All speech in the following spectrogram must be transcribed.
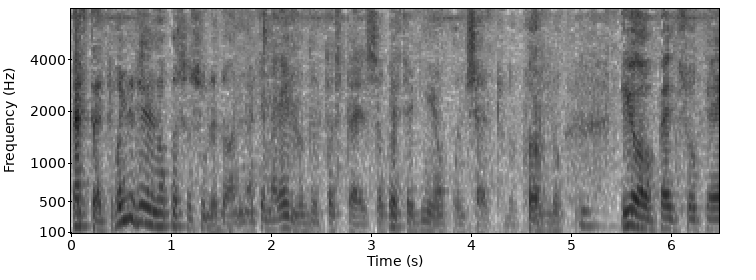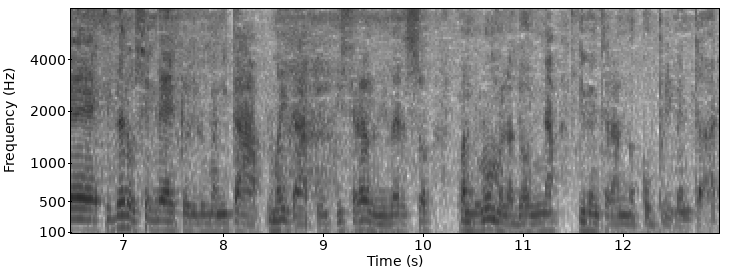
Perfetto, voglio dire una cosa sulle donne, che magari l'ho detto spesso, questo è il mio concetto, d'accordo? Io penso che il vero segreto dell'umanità, l'umanità conquisterà l'universo quando l'uomo e la donna diventeranno complementari.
